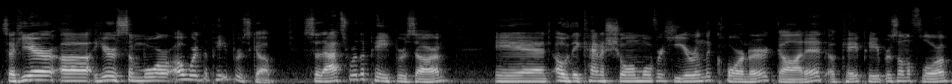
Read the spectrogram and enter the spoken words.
So here, uh, here's some more. Oh, where'd the papers go? So that's where the papers are. And, oh, they kind of show them over here in the corner. Got it. Okay, papers on the floor.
